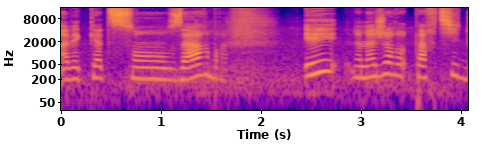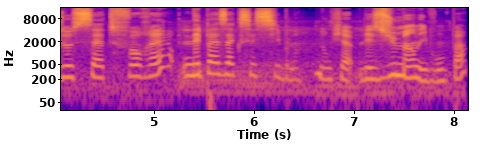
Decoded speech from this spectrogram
avec 400 arbres. Et la majeure partie de cette forêt n'est pas accessible. Donc les humains n'y vont pas.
